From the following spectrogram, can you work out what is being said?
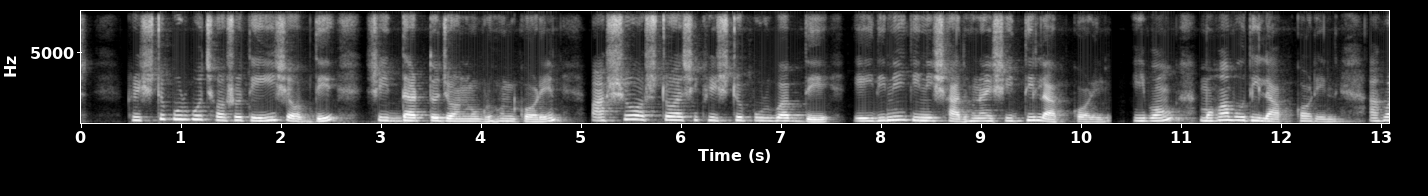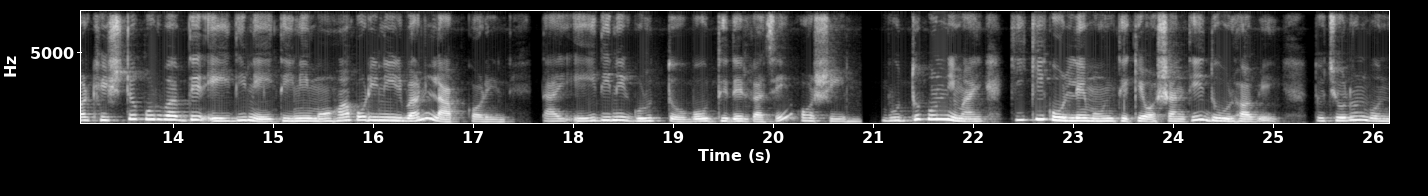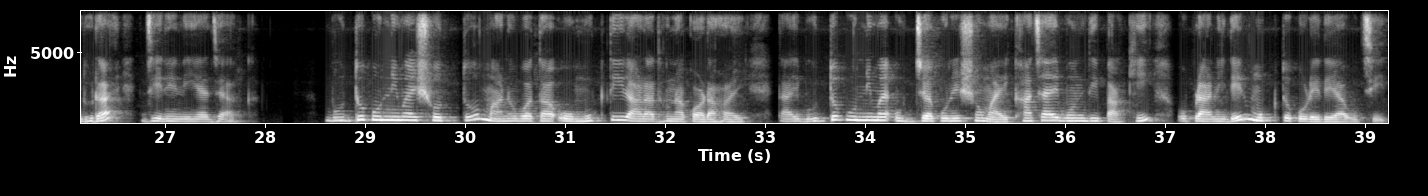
খ্রিস্টপূর্ব ছশো তেইশ অব্দে সিদ্ধার্থ জন্মগ্রহণ করেন। পাঁচশো অষ্টআশি খ্রিস্টপূর্বাব্দে এই দিনেই তিনি সাধনায় সিদ্ধি লাভ করেন এবং মহাবোধি লাভ করেন। আবার খ্রিস্টপূর্বাব্দের এই দিনেই তিনি মহাপরিনির্বাণ লাভ করেন। তাই এই দিনের গুরুত্ব বৌদ্ধদের কাছে অসীম। বুদ্ধ পূর্ণিমায় কী কী করলে মন থেকে অশান্তি দূর হবে? তো চলুন বন্ধুরা, জেনে নেওয়া যাক। বুদ্ধ পূর্ণিমায় সত্য, মানবতা ও মুক্তির আরাধনা করা হয়। তাই বুদ্ধ পূর্ণিমায় উদযাপনের সময় খাঁচায় বন্দি পাখি ও প্রাণীদের মুক্ত করে দেওয়া উচিত।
